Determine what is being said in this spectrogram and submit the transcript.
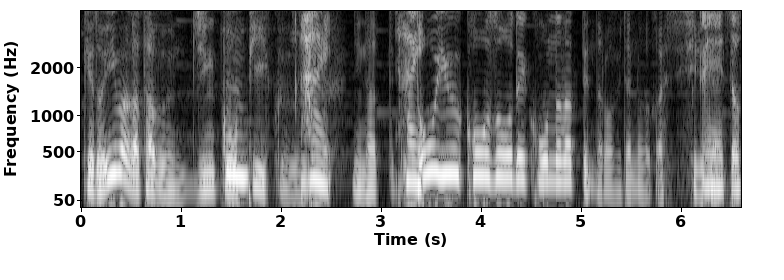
けど、今が多分人口ピークはい。になってて、はいどういう構造でこんななってんだろうみたいなのとか知りたい。えっと、う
